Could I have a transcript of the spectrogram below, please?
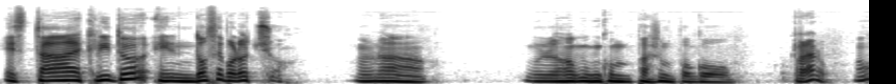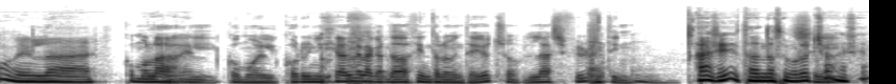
está escrito en 12 por 8. Una, una- un compás un poco raro, ¿no? Como, la, el, como el coro inicial de la cantada 198, Last Fürstin. Ah, sí, está 12 por 8. Sí. ese.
